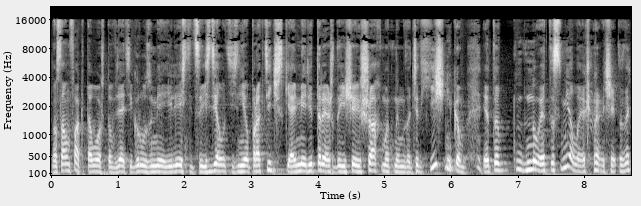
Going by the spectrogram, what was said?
но сам факт того, что взять игру «Змеи и лестницы» и сделать из нее практически Амери трэш, да еще и шахматным, значит, хищником, это, ну, это смелое, короче, это,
